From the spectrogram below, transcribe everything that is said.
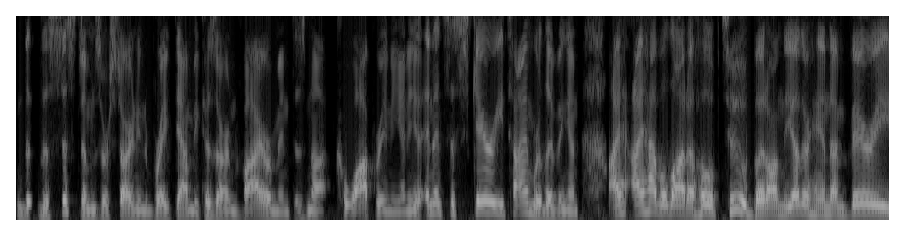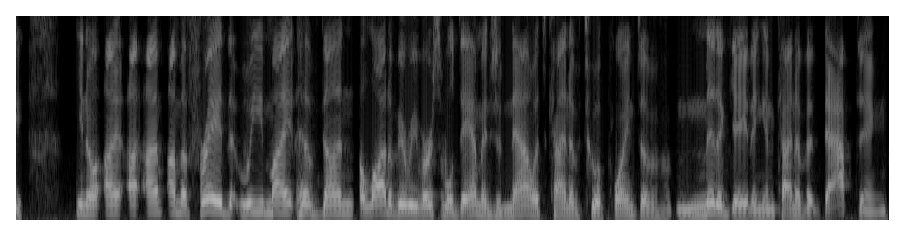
the, the systems are starting to break down because our environment is not cooperating any and it's a scary time we're living in. I, I have a lot of hope too but on the other hand i'm very you know I, I i'm afraid that we might have done a lot of irreversible damage and now it's kind of to a point of mitigating and kind of adapting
